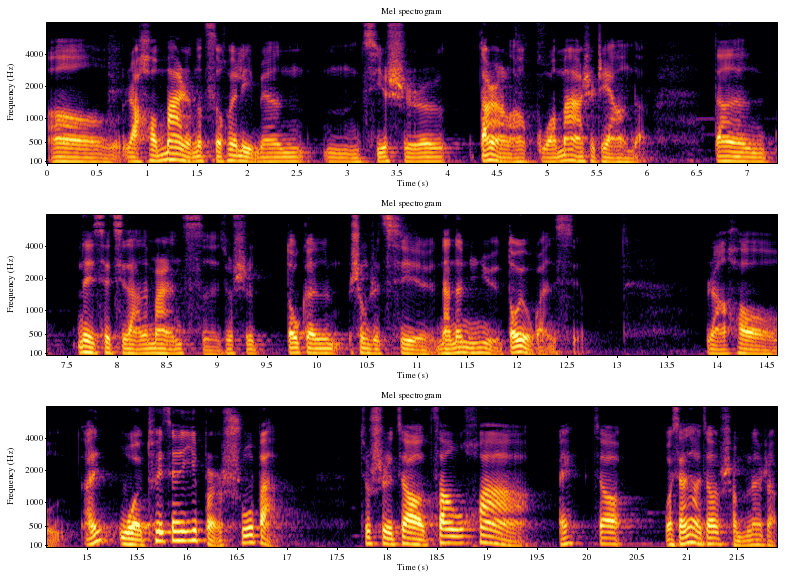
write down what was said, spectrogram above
嗯，然后骂人的词汇里面，嗯，其实当然了，国骂是这样的，但。那些其他的骂人词，就是都跟生殖器，男男女女都有关系。然后，哎，我推荐一本书吧，就是叫《脏话》，哎，叫我想想叫什么来着？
